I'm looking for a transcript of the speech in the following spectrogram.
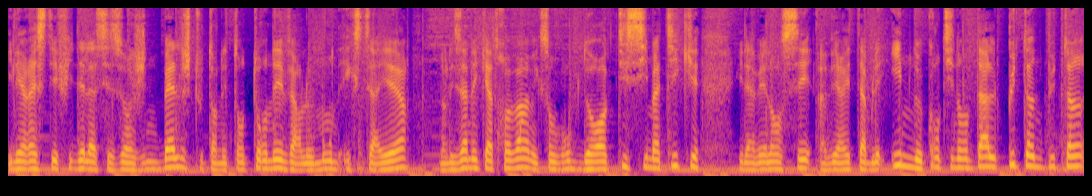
Il est resté fidèle à ses origines belges tout en étant tourné vers le monde extérieur. Dans les années 80, avec son groupe de rock Tissimatic, il avait lancé un véritable hymne continental, putain de putain,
